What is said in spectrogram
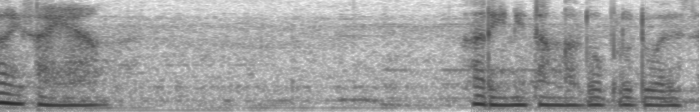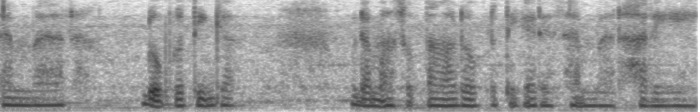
Hai sayang. Hari ini tanggal 22 Desember 23 Udah masuk tanggal 23 Desember Hari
